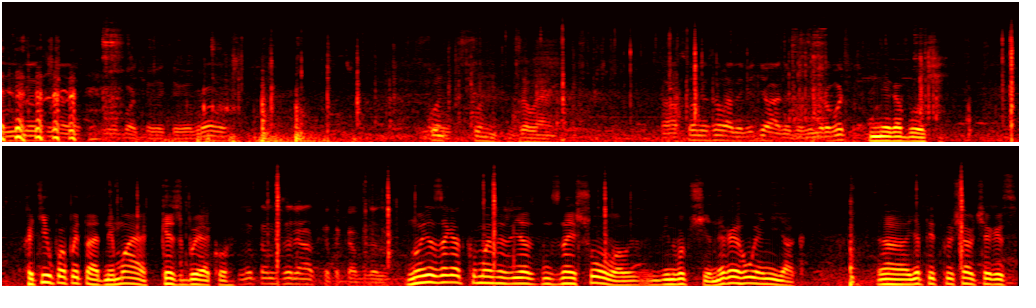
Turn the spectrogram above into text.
Не знаю, не бачив, який ви брали. Соні зелений. А Sony зелений ідеальний був, він робочий. Неробочий. Хотів попитати, немає кешбеку. Ну там зарядка така, блин. Ну я зарядку в мене ж я знайшов, але він взагалі не реагує ніяк. Е, я підключав через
